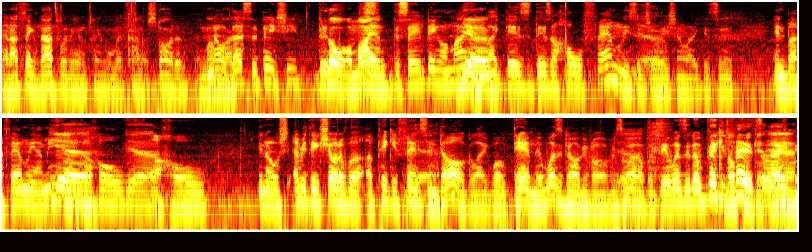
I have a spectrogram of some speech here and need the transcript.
and I think that's where the entanglement kind of started. No, mind. that's the thing. She did No, on my the, end. The same thing on my Yeah. end. Like there's there's a whole family situation. Like it's a, and by family I mean like a whole yeah. a whole. You know, everything short of a, a picket fence and dog. Like, well, damn, there was a dog involved as Yeah. well, but there wasn't no picket No fence. picket, like, yeah.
